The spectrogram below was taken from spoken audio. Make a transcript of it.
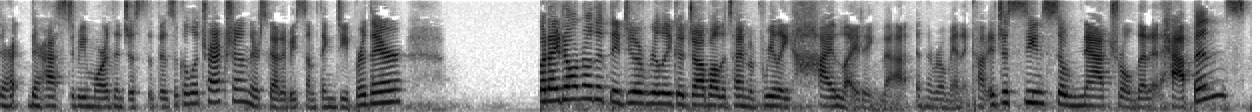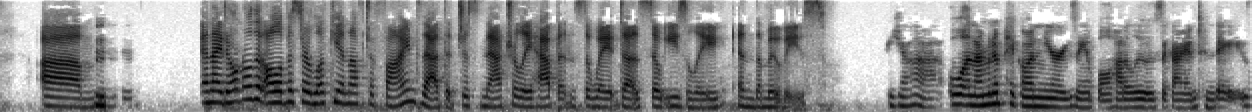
there there has to be more than just the physical attraction. There's got to be something deeper there. But I don't know that they do a really good job all the time of really highlighting that in the romantic comedy. It just seems so natural that it happens. Um, mm-hmm. And I don't know that all of us are lucky enough to find that that just naturally happens the way it does so easily in the movies. Yeah. Well, and I'm going to pick on your example, How to Lose a Guy in 10 Days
